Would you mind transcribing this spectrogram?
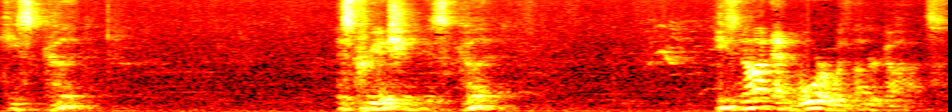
he's good. His creation is good. He's not at war with other gods.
